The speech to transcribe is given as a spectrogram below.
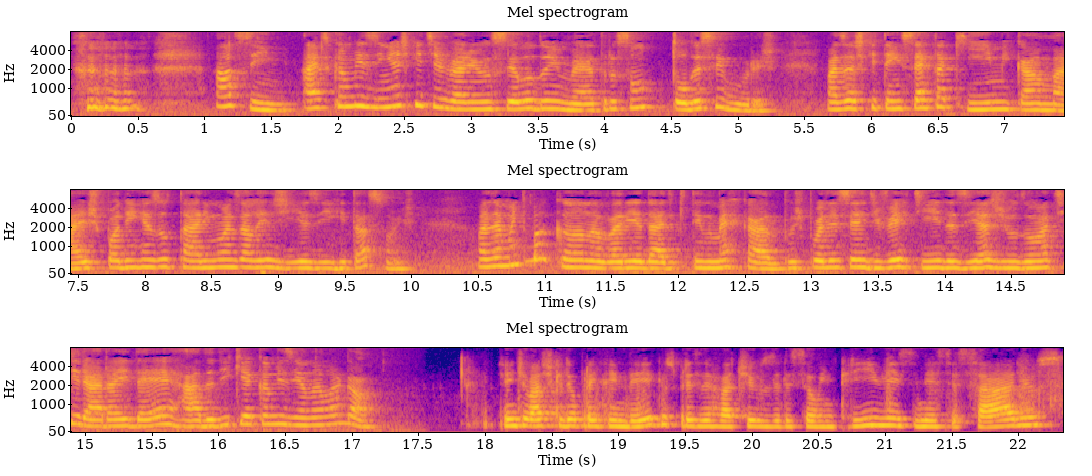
assim, as camisinhas que tiverem o selo do Inmetro são todas seguras, mas as que têm certa química a mais podem resultar em umas alergias e irritações. Mas é muito bacana a variedade que tem no mercado, pois podem ser divertidas e ajudam a tirar a ideia errada de que a camisinha não é legal. Gente, eu acho que deu para entender que os preservativos eles são incríveis e necessários,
